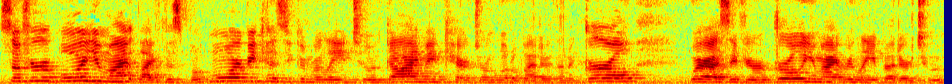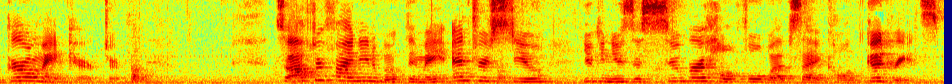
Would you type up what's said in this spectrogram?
So if you're a boy, you might like this book more because you can relate to a guy main character a little better than a girl, whereas if you're a girl, you might relate better to a girl main character. So after finding a book that may interest you, you can use this super helpful website called Goodreads.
